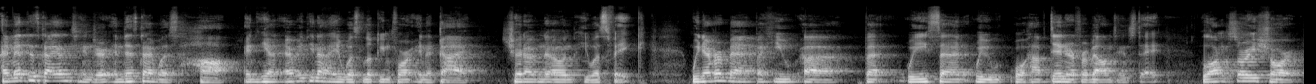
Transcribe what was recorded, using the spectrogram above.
I met this guy on Tinder, and this guy was hot, and he had everything I was looking for in a guy. Should have known he was fake. We never met, but he, uh, but we said we will have dinner for Valentine's Day. Long story short,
